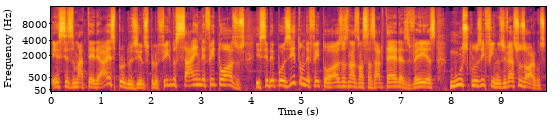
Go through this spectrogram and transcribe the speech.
Esses materiais produzidos pelo fígado saem defeituosos e se depositam defeituosos nas nossas artérias, veias, músculos, enfim, nos diversos órgãos.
